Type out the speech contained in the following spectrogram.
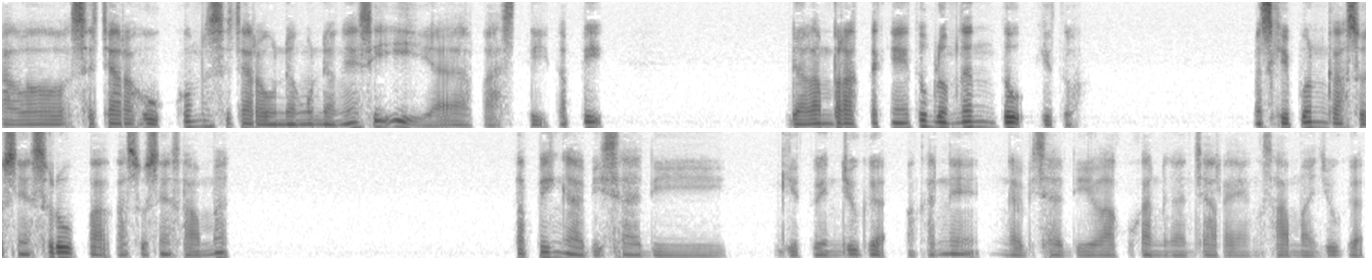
Kalau secara hukum secara undang-undangnya sih iya pasti. Tapi dalam prakteknya itu belum tentu gitu. Meskipun kasusnya serupa, kasusnya sama, tapi nggak bisa digituin juga. Makanya nggak bisa dilakukan dengan cara yang sama juga.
